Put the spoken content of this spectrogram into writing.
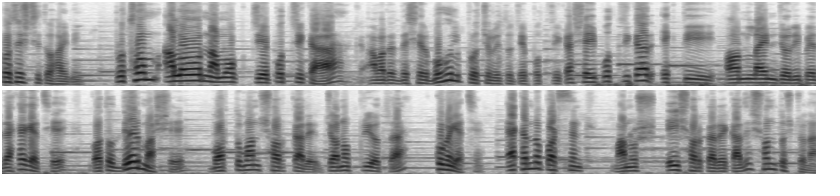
প্রতিষ্ঠিত হয়নি। প্রথম আলো নামক যে পত্রিকা, আমাদের দেশের বহুল প্রচলিত যে পত্রিকা, সেই পত্রিকার একটি অনলাইন জরিপে দেখা গেছে, গত দেড় মাসে বর্তমান সরকারের জনপ্রিয়তা কমে গেছে। একান্ন পার্সেন্ট মানুষ এই সরকারের কাজে সন্তুষ্ট না।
